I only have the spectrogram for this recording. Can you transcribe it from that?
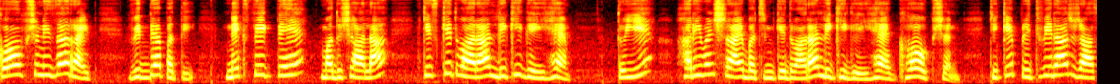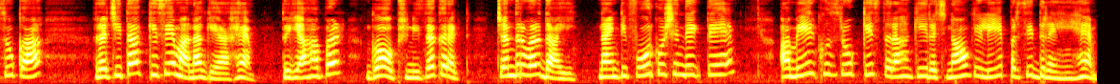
क ऑप्शन इज़ द राइट विद्यापति नेक्स्ट देखते हैं मधुशाला किसके द्वारा लिखी गई है? तो ये हरिवंश राय बच्चन के द्वारा लिखी गई है, घ ऑप्शन ठीक है? पृथ्वीराज रासु का रचिता किसे माना गया है? तो यहाँ पर ग ऑप्शन इज़ द करेक्ट चंद्रवर दाई नाइन्टी फोर क्वेश्चन देखते हैं। अमीर खुसरो किस तरह की रचनाओं के लिए प्रसिद्ध रहे हैं?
